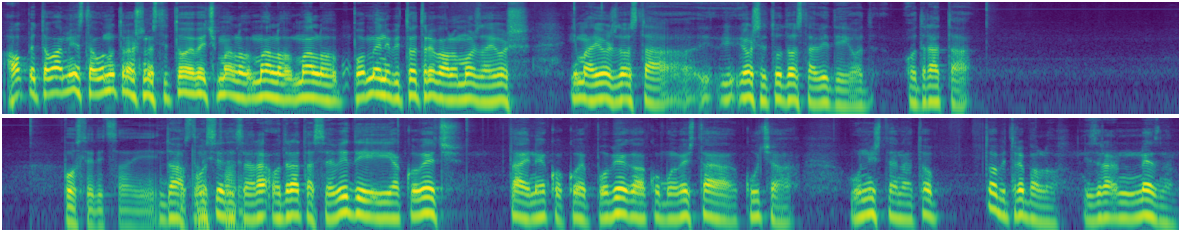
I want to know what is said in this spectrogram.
a opet ova mjesta u unutrašnjosti, to je već malo, malo, malo, po meni bi to trebalo možda još, ima još dosta, još se tu dosta vidi od, od rata. Posljedica i Da, posljedica od rata se vidi i ako već taj neko ko je pobjegao, ako mu je već ta kuća uništena, to, to bi trebalo, ne znam,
